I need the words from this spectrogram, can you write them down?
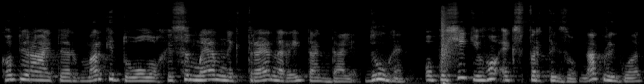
копірайтер, маркетолог, СММник, тренер і так далі. Друге, опишіть його експертизу. Наприклад.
